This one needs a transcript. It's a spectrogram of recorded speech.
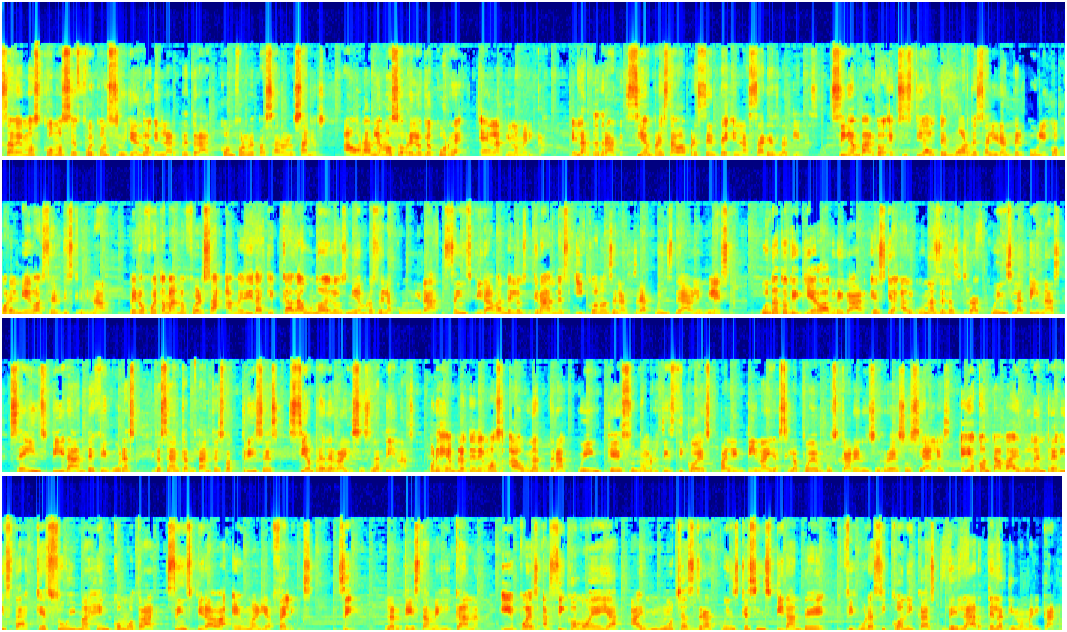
sabemos cómo se fue construyendo el arte drag conforme pasaron los años. Ahora hablemos sobre lo que ocurre en Latinoamérica. El arte drag siempre estaba presente en las áreas latinas. Sin embargo, existía el temor de salir ante el público por el miedo a ser discriminado, pero fue tomando fuerza a medida que cada uno de los miembros de la comunidad se inspiraban de los grandes íconos de las drag queens de habla inglesa. Un dato que quiero agregar es que algunas de las drag queens latinas se inspiran de figuras, ya sean cantantes o actrices, siempre de raíces latinas. Por ejemplo, tenemos a una drag queen que su nombre artístico es Valentina y así la pueden buscar en sus redes sociales. Ella contaba en una entrevista que su imagen como drag se inspiraba en María Félix. Sí, la artista mexicana. Y pues así como ella, hay muchas drag queens que se inspiran de figuras icónicas del arte latinoamericano.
